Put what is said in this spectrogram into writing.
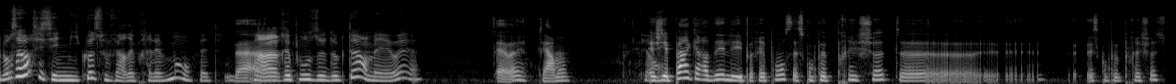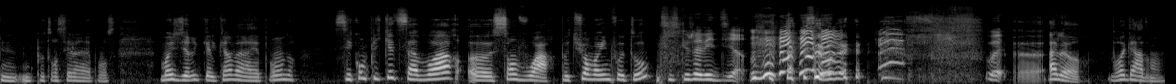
Pour savoir si c'est une mycose, faut faire des prélèvements en fait. Bah, Enfin, réponse de docteur, mais ouais. eh ouais, clairement. clairement. J'ai pas regardé les réponses. Est-ce qu'on peut pré-shot euh, Est-ce qu'on peut pré-shot une, une potentielle réponse? Moi, je dirais que quelqu'un va répondre. C'est compliqué de savoir euh, sans voir. Peux-tu envoyer une photo? C'est ce que j'allais dire. C'est vrai. Ouais. Euh, alors, regardons.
